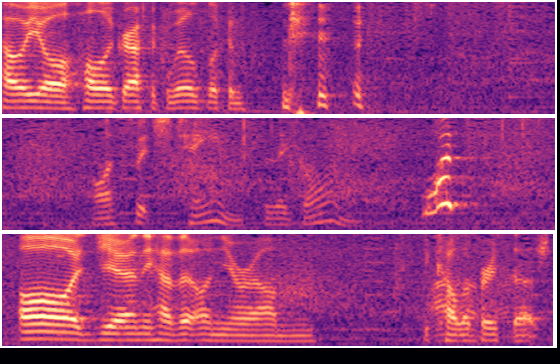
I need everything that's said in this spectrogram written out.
How are your holographic wheels looking? Oh, I switched teams, so they're gone. what? Oh, do you only have it on your um your color preset? Team,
